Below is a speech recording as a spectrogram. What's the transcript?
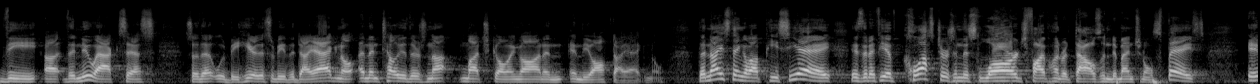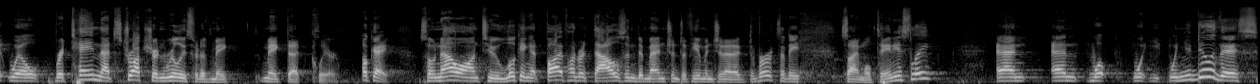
the, uh, the new axis. So that would be here, this would be the diagonal, and then tell you there's not much going on in, in the off diagonal. The nice thing about PCA is that if you have clusters in this large 500,000 dimensional space, it will retain that structure and really sort of make, make that clear. Okay, so now on to looking at 500,000 dimensions of human genetic diversity simultaneously. And, and what, what you, when you do this,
